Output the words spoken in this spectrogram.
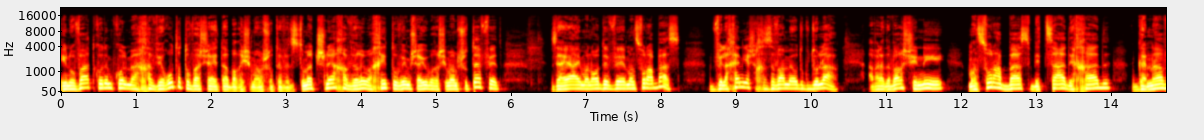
היא נובעת קודם כל מהחברות הטובה שהייתה ברשימה המשותפת. זאת אומרת שני החברים הכי טובים שהיו ברשימה המשותפת זה היה איימן עודה ומנסור עבאס ולכן יש אכזבה מאוד גדולה אבל הדבר שני מנסור עבאס בצעד אחד גנב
